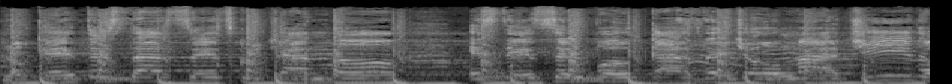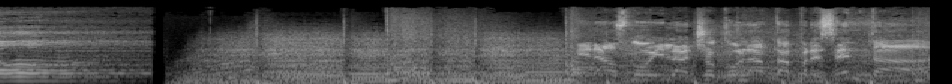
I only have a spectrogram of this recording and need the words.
Lo que te estás escuchando, este es el podcast de Choma Chido. Erasmo y la Chocolata presenta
